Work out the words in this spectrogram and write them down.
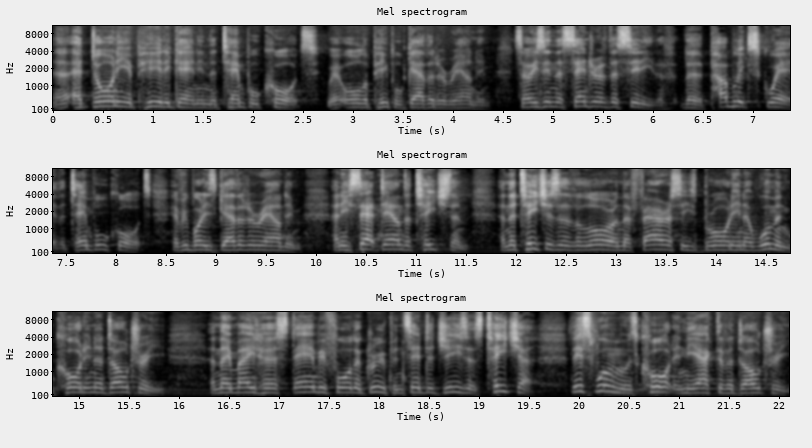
Uh, at dawn, he appeared again in the temple courts where all the people gathered around him. So he's in the center of the city, the, the public square, the temple courts. Everybody's gathered around him. And he sat down to teach them. And the teachers of the law and the Pharisees brought in a woman caught in adultery. And they made her stand before the group and said to Jesus, Teacher, this woman was caught in the act of adultery.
